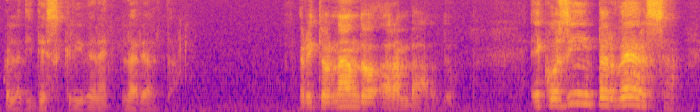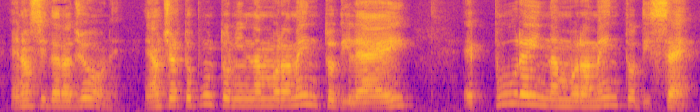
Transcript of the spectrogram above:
quella di descrivere la realtà. Ritornando a Rambaldo, è così imperversa e non si dà ragione, e a un certo punto l'innamoramento di lei è pure innamoramento di sé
